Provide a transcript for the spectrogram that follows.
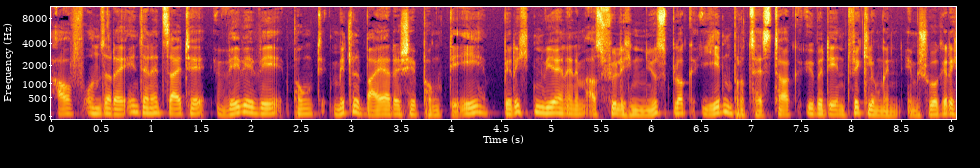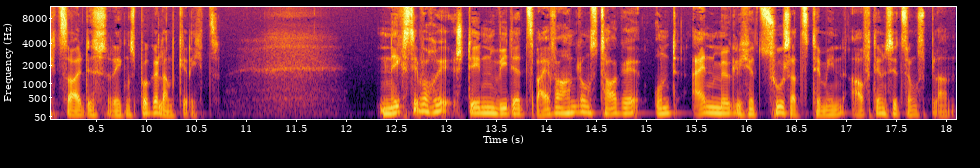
Auf unserer Internetseite www.mittelbayerische.de berichten wir in einem ausführlichen Newsblog jeden Prozesstag über die Entwicklungen im Schwurgerichtssaal des Regensburger Landgerichts. Nächste Woche stehen wieder zwei Verhandlungstage und ein möglicher Zusatztermin auf dem Sitzungsplan.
